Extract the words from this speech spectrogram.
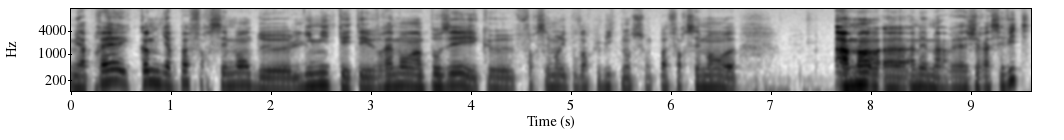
mais après, comme il n'y a pas forcément de limite qui a été vraiment imposée et que forcément les pouvoirs publics n'en sont pas forcément euh, à, main, à, à même à réagir assez vite,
